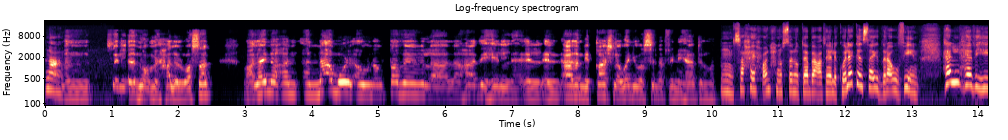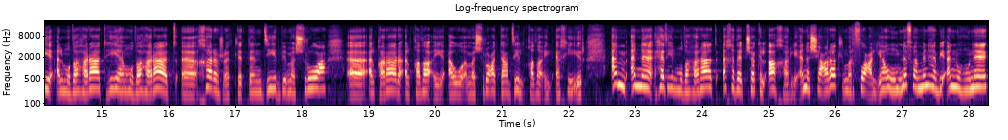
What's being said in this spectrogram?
نعم. أن تصل نوع من حل الوسط وعلينا أن أن نأمل أو ننتظر لهذه هذا النقاش لوين يوصلنا في نهاية المطاف. صحيح ونحن سنتابع ذلك. ولكن سيد راوفين هل هذه المظاهرات هي مظاهرات آه، خرجت للتنديد بمشروع آه، القرار القضائي أو مشروع التعديل القضائي الأخير أم أن هذه المظاهرات أخذت شكل آخر؟ لأن الشعارات المرفوعة اليوم نفهم منها بأن هناك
